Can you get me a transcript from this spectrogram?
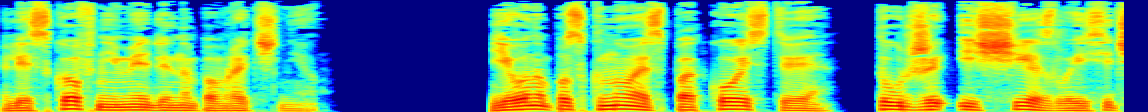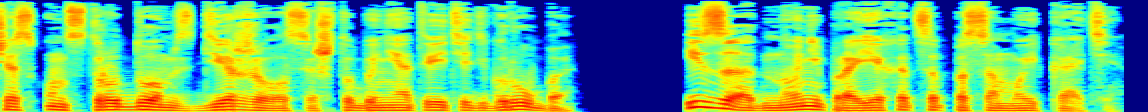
Лесков немедленно помрачнел. Его напускное спокойствие тут же исчезла, и сейчас он с трудом сдерживался, чтобы не ответить грубо, и заодно не проехаться по самой Кате.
